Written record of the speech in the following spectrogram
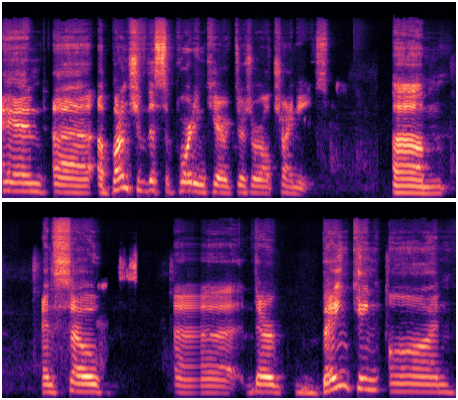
and uh, a bunch of the supporting characters are all Chinese. Um, and so uh, they're banking on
